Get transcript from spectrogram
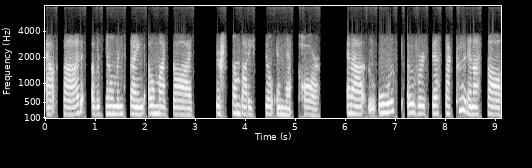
outside of a gentleman saying, Oh my God, there's somebody still in that car. And I looked over as best I could, and I saw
